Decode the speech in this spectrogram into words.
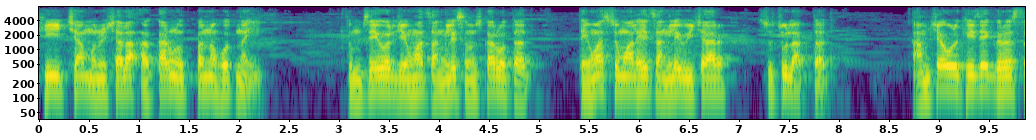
ही इच्छा मनुष्याला अकारण उत्पन्न होत नाही. तुमचेवर जेव्हा चांगले संस्कार होतात तेव्हाच तुम्हाला हे चांगले विचार सुचू लागतात. आमच्या ओळखीचे ग्रहस्थ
